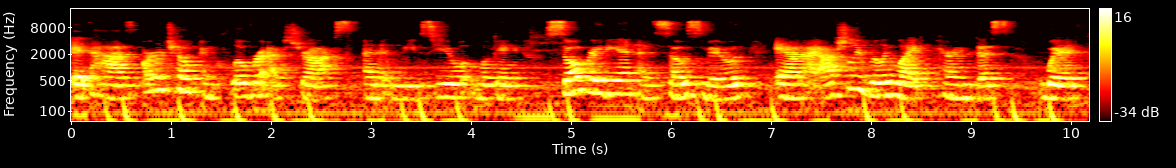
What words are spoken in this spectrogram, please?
it has artichoke and clover extracts and it leaves you looking so radiant and so smooth. And I actually really like pairing this with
